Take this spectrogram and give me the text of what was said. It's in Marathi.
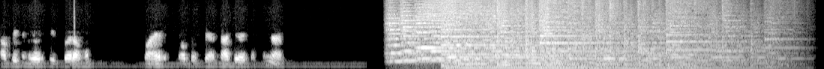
ఆపరేషన్ వ్యవస్థ ఇಬ್ಬరము వాపస్ సాధ్యమవుతున్నారు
